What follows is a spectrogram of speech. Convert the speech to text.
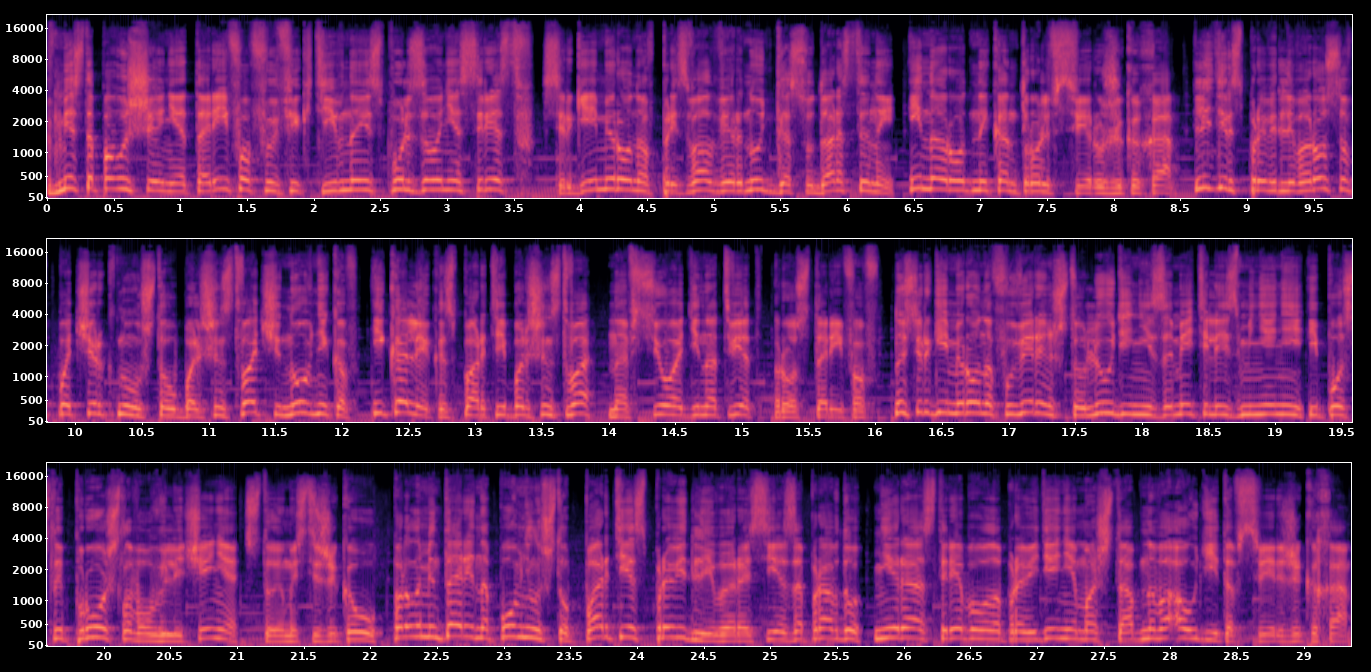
Вместо повышения тарифов эффективное использование средств Сергей Миронов призвал вернуть государственный и народный контроль в сферу ЖКХ. Лидер справедливоросов подчеркнул, что у большинства чиновников и коллег из партии большинства на все один ответ – рост тарифов. Но Сергей Миронов уверен, что люди не заметили изменений и после прошлого увеличения стоимости ЖКУ. Парламентарий напомнил, что партия «Справедливая Россия за правду» не раз требовала проведения масштабного аудита в сфере ЖКХ.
